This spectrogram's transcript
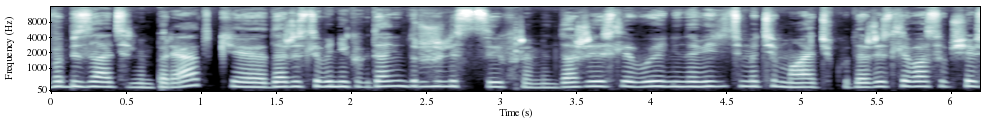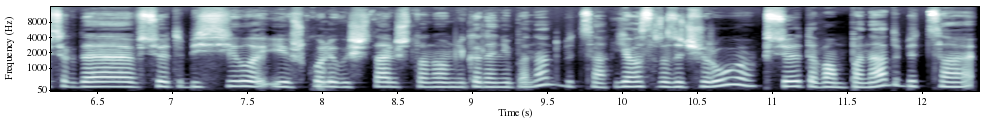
в обязательном порядке, даже если вы никогда не дружили с цифрами, даже если вы ненавидите математику, даже если вас вообще всегда все это бесило, и в школе вы считали, что оно вам никогда не понадобится, я вас разочарую, все это вам понадобится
